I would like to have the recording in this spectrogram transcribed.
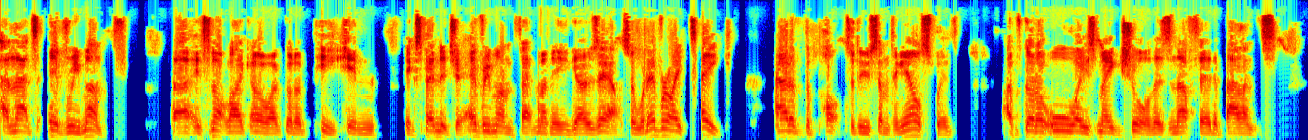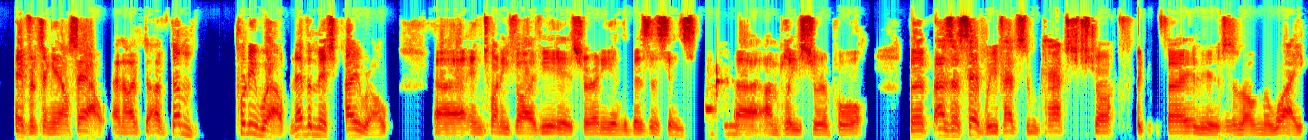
And that's every month. Uh, it's not like, oh, I've got a peak in expenditure. Every month that money goes out. So whatever I take out of the pot to do something else with, I've got to always make sure there's enough there to balance everything else out. And I've, I've done pretty well. Never missed payroll, uh, in 25 years for any of the businesses, uh, I'm pleased to report. But as I said, we've had some catastrophic failures along the way.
